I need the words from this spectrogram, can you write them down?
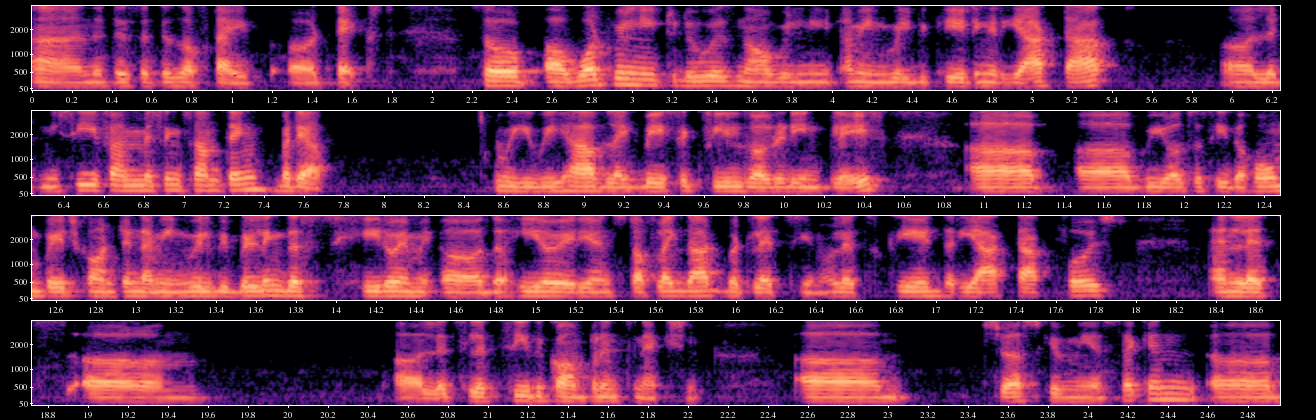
and it is it is of type text. So what we'll need to do is now we'll need I mean we'll be creating a React app. let me see if I'm missing something, but yeah, we we have like basic fields already in place. We also see the homepage content. I mean, we'll be building this hero, the hero area and stuff like that. But let's you know, let's create the React app first, and let's um, let's let's see the components in action. Um, just give me a second. Uh,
